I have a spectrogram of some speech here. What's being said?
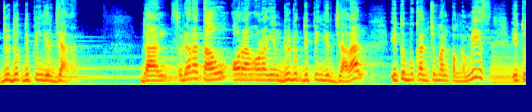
duduk di pinggir jalan. Dan saudara tahu orang-orang yang duduk di pinggir jalan itu bukan cuma pengemis, itu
